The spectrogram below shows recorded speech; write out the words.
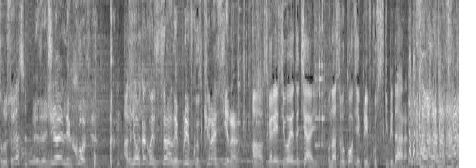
Слушай, это чай или кофе? А У него это? какой странный привкус керосина А, скорее всего, это чай. У нас в кофе привкус скипидара.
